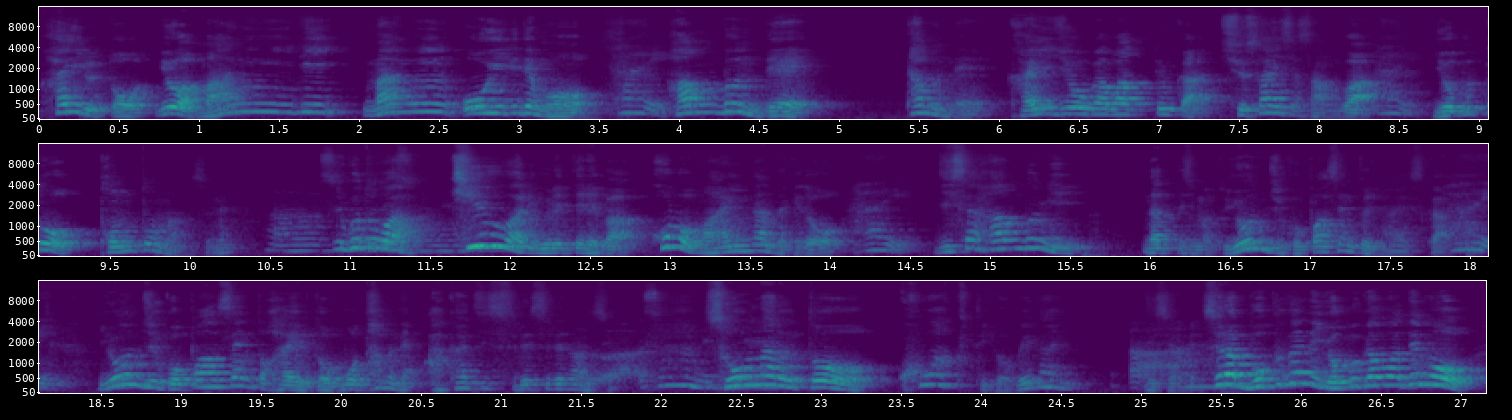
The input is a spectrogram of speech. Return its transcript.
入ると要は満員入り満員大入りでもはい。半分で多分ね会場側っていうか主催者さんははい。呼ぶとトントンなんですよね。ああ、ということはそういうこ9割売れてればほぼ満員なんだけどとですよね実際半分になってしまうと45%じゃないですか。はい。はい。45%入るともう多分ね赤字すれすれなんですよ。そうねそうなると怖くて呼べないですよねそれは僕がね呼ぶ側でも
